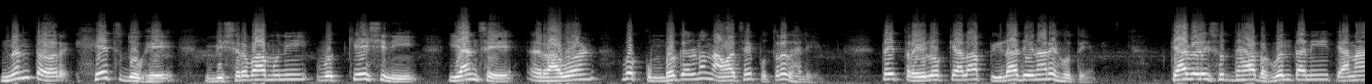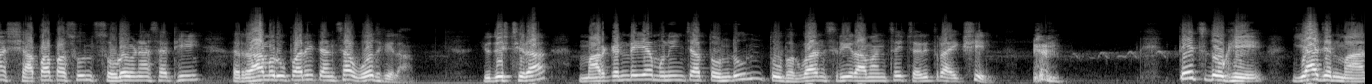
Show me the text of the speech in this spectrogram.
नंतर हेच दोघे विश्रवामुनी व केशिनी यांचे रावण व कुंभकर्ण नावाचे पुत्र झाले. ते त्रैलोक्याला पीडा देणारे होते. त्यावेळी सुद्धा भगवंतांनी त्यांना शापापासून सोडवण्यासाठी रामरूपाने त्यांचा वध केला. युधिष्ठिरा मार्कंडेय मुनींच्या तोंडून तू भगवान श्रीरामांचे चरित्र ऐकशील. तेच दोघे या जन्मात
